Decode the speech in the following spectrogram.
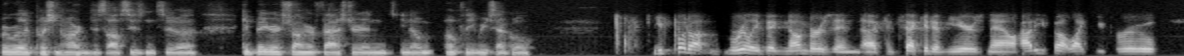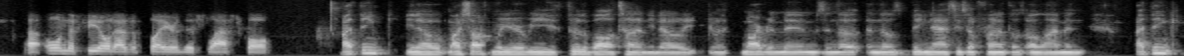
we're really pushing hard this offseason to uh, get bigger and stronger, faster, and you know hopefully reach that goal. You've put up really big numbers in uh, consecutive years now. How do you felt like you grew uh, on the field as a player this last fall? I think you know my sophomore year we threw the ball a ton. You know Marvin Mims and the and those big nasties up front, those O linemen. I think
